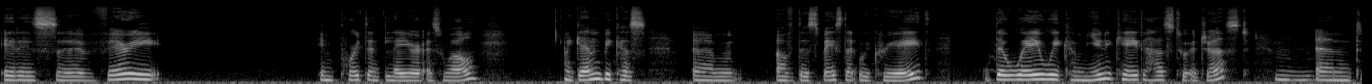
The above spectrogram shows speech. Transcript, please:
it is a very important layer as well. Again, because um, of the space that we create, the way we communicate has to adjust Mm. and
